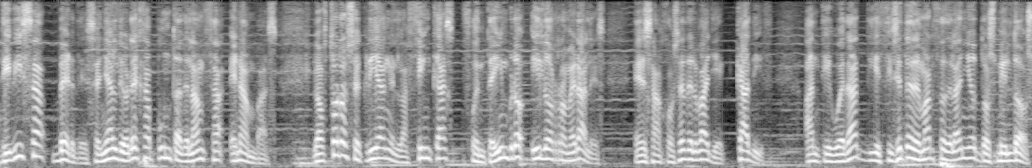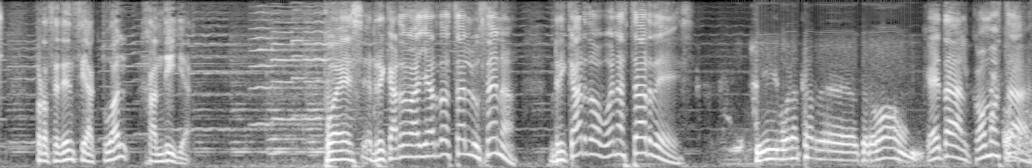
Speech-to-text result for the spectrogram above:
Divisa verde, señal de oreja, punta de lanza en ambas. Los toros se crían en las fincas Fuente Imbro y Los Romerales, en San José del Valle, Cádiz. Antigüedad 17 de marzo del año 2002. Procedencia actual, Jandilla. Pues Ricardo Gallardo está en Lucena. Ricardo, buenas tardes. Sí, buenas tardes, Teromón. ¿Qué tal? ¿Cómo estás?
